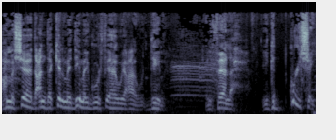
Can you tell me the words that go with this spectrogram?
عم الشاهد عنده كلمة ديما يقول فيها ويعاود ديما. الفالح يقد كل شيء.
